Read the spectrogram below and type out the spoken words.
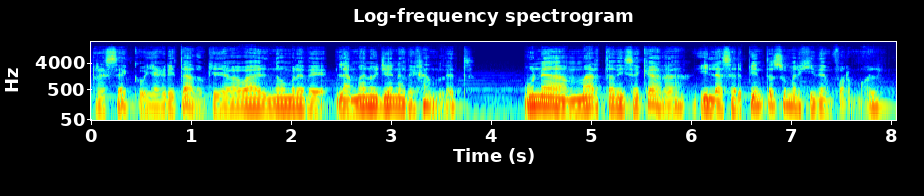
reseco y agrietado que llevaba el nombre de La mano llena de Hamlet. Una Marta disecada y la serpiente sumergida en formol.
